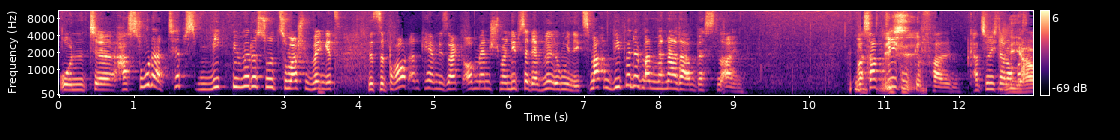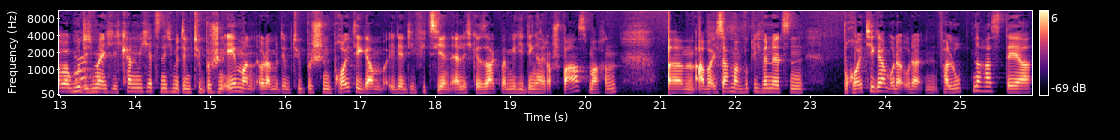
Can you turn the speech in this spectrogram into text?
Und äh, hast du da Tipps? Wie, wie würdest du zum Beispiel, wenn jetzt, jetzt eine Braut ankäme, die sagt, oh Mensch, mein Liebster, der will irgendwie nichts machen, wie bindet man Männer da am besten ein? Was hat dir gut gefallen? Kannst du dich da noch Ja, aber gut, ich meine, ich, ich kann mich jetzt nicht mit dem typischen Ehemann oder mit dem typischen Bräutigam identifizieren, ehrlich gesagt, weil mir die Dinge halt auch Spaß machen. Ähm, aber ich sag mal wirklich, wenn du jetzt einen Bräutigam oder, oder einen Verlobten hast, der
